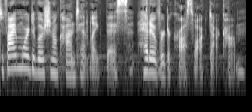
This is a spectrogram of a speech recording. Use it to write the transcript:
To find more devotional content like this, head over to crosswalk.com.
